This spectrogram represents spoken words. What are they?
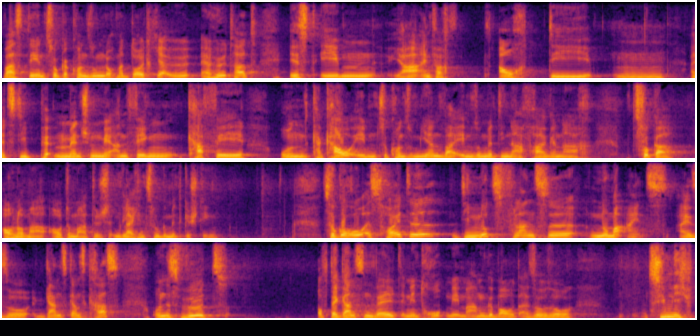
was den Zuckerkonsum nochmal deutlich erhöht hat, ist eben ja einfach auch die, mh, als die Menschen mehr anfingen, Kaffee und Kakao eben zu konsumieren, war eben somit die Nachfrage nach Zucker auch nochmal automatisch im gleichen Zuge mitgestiegen. Zuckerrohr ist heute die Nutzpflanze Nummer eins. Also ganz, ganz krass. Und es wird auf der ganzen Welt in den Tropen eben angebaut. Also so ziemlich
